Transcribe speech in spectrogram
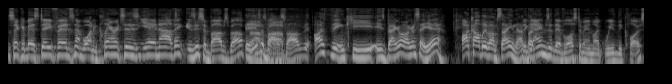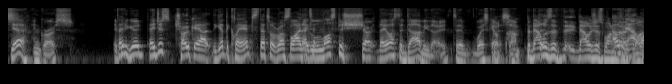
Second best defense, number one in clearances. Yeah, nah, I think, is this a Barb's Barb? It is a Barbs, Barbs Barb. I think he is bang on. I'm going to say yeah. I can't believe I'm saying that. The but games that they've lost have been like weirdly close Yeah. and gross. They're they, pretty good. They just choke out. They get the clamps. That's what Ross Lyon. They That's it. lost a show. They lost a derby though to West Coast. So. Pumped. But that was a th- that was just one That of was those an ones.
